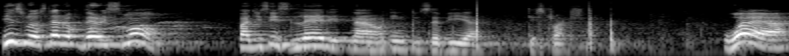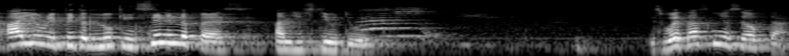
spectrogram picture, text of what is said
Israel started off very small, but you see, it's led it now into severe destruction. Where are you repeatedly looking sin in the face and you still do it? It's worth asking yourself that.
